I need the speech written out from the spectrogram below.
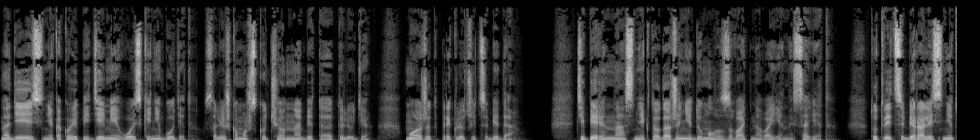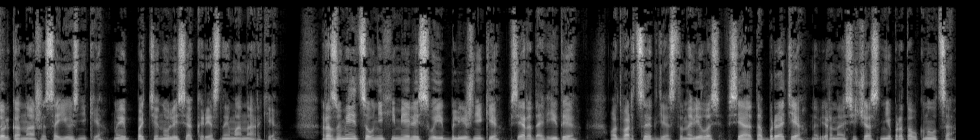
Надеюсь, никакой эпидемии в войске не будет. Слишком уж скученно обитают люди. Может приключиться беда. Теперь нас никто даже не думал звать на военный совет. Тут ведь собирались не только наши союзники, но и подтянулись окрестные монархи. Разумеется, у них имелись свои ближники, все родовитые. Во дворце, где остановилась вся эта братья, наверное, сейчас не протолкнуться.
